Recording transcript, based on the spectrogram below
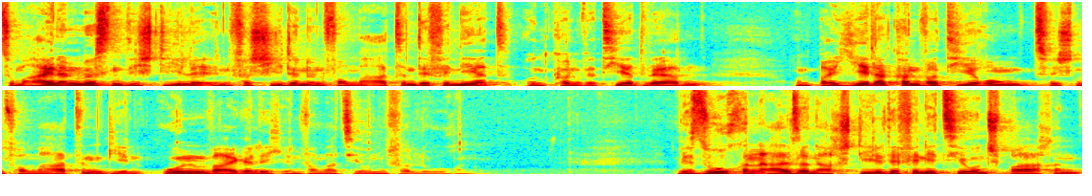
zum einen müssen die Stile in verschiedenen Formaten definiert und konvertiert werden und bei jeder Konvertierung zwischen Formaten gehen unweigerlich Informationen verloren. Wir suchen also nach Stildefinitionssprachen,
